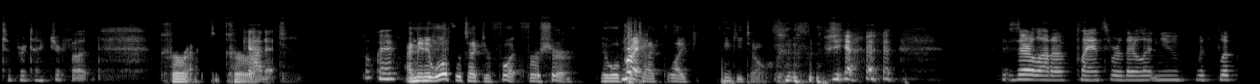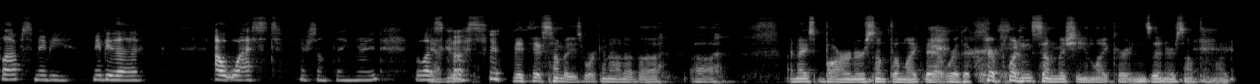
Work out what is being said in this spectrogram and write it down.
to protect your foot correct correct got it Okay. I mean, it will protect your foot for sure. It will protect right. like pinky toe. yeah. Is there a lot of plants where they're letting you with flip flops? Maybe, maybe the out west or something, right? The west yeah, coast. Maybe, if somebody's working out of a uh, a nice barn or something like that, where they're putting some machine like curtains in or something like. that.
